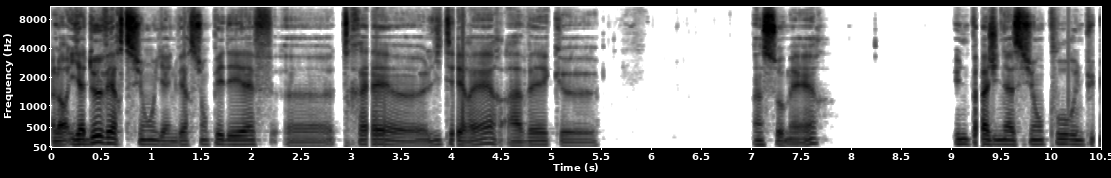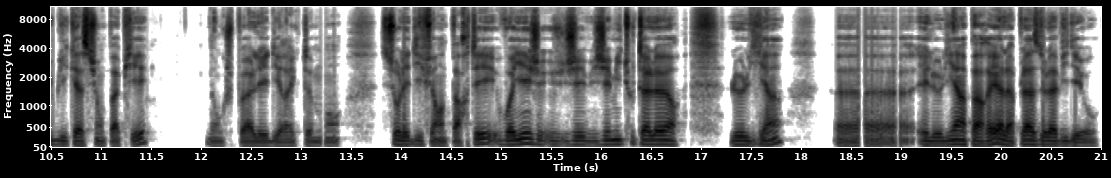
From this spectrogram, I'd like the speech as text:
Alors, il y a deux versions. Il y a une version PDF euh, très euh, littéraire avec euh, un sommaire, une pagination pour une publication papier. Donc, je peux aller directement sur les différentes parties. Vous voyez, j'ai mis tout à l'heure le lien et le lien apparaît à la place de la vidéo.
